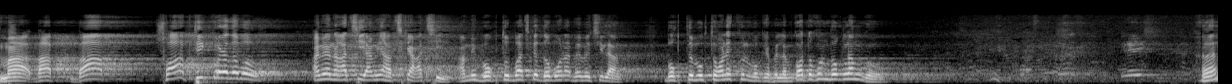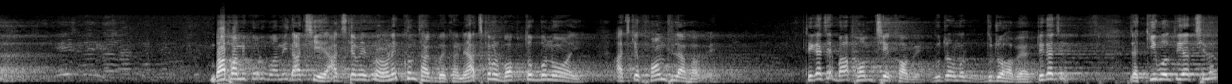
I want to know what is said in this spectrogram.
মা, বাপ বাপ, সব ঠিক করে দেবো। আমি আছি, আমি আজকে আছি। আমি বক্তব্য আজকে দেবো না ভেবেছিলাম। বকতে বকতে অনেকক্ষণ বকে ফেললাম। কতক্ষণ বকলাম গো? হ্যাঁ? বাপ, আমি করব, আমি যাচ্ছি। আজকে আমি অনেকক্ষণ থাকব এখানে। আজকে আমার বক্তব্য নয়। আজকে ফর্ম ফিল হবে। ঠিক আছে? বা ফর্ম চেক হবে। দুটোর মধ্যে, দুটো হবে। ঠিক আছে? যা, কি বলতে যাচ্ছিলাম?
